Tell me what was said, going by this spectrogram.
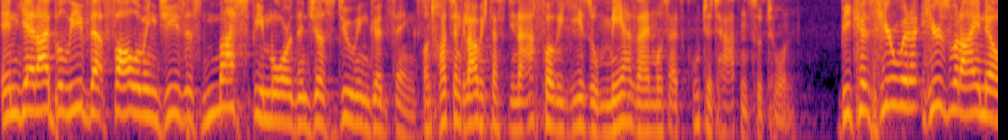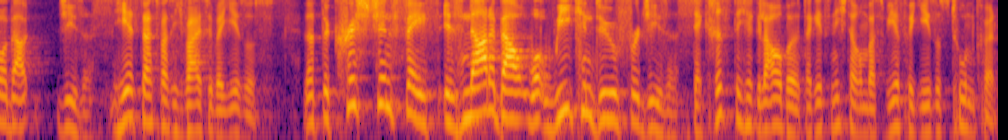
And yet I believe that following Jesus must be more than just doing good things. Und trotzdem glaube ich, dass die Nachfolge Jesu mehr sein muss, als gute Taten zu tun. Because here what, here's what I know about Jesus. Hier ist das, was ich weiß über Jesus. that the Christian faith is not about what we can do for Jesus. Der christliche Glaube, da geht es nicht darum, was wir für Jesus tun können.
